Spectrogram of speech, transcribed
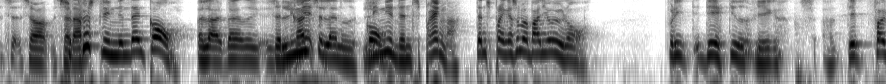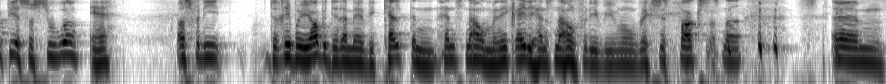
Så, så, Så, så, der, kystlinjen, den går, eller hvad, så så linje, grænselandet går, linjen den springer. den springer simpelthen bare lige øen over. Fordi det, det gider vi ikke. Så Det, folk bliver så sure, Ja. Også fordi, det ripper jo op i det der med, at vi kaldte den hans navn, men ikke rigtig hans navn, fordi vi er nogle racist fucks og sådan noget. øhm,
